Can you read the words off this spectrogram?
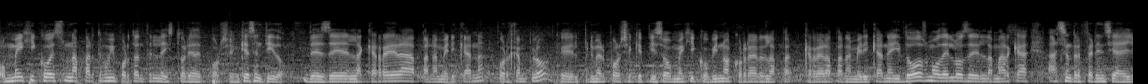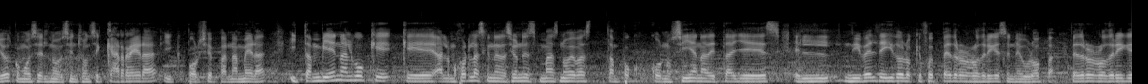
o México es una parte muy importante en la historia de Porsche. ¿En qué sentido? Desde la carrera panamericana, por ejemplo, que el primer Porsche que pisó México vino a correr la carrera panamericana y dos modelos de la marca hacen referencia a ellos, como es el 911 Carrera y Porsche Panamera. Y también algo que, que a lo mejor las generaciones más nuevas tampoco conocían a detalle es el nivel de ídolo que fue Pedro Rodríguez en Europa. Pedro Rodríguez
